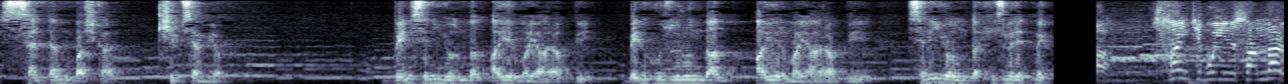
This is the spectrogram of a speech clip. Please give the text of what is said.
Senden başka kimsem yok. Beni senin yolundan ayırma ya Rabbi. Beni huzurundan ayırma ya Rabbi. Senin yolunda hizmet etmek Sanki bu insanlar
